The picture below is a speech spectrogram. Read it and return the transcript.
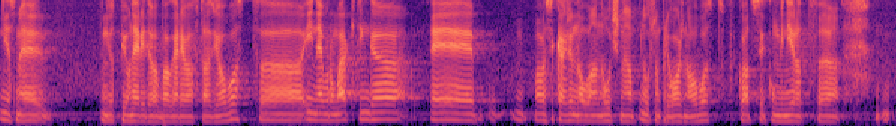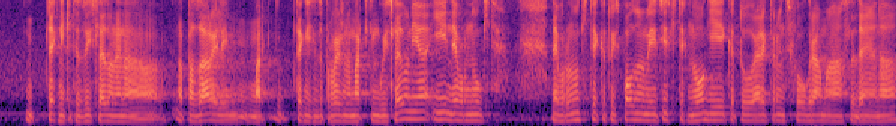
Ние сме ни от пионерите в България в тази област и невромаркетинга е, може да се каже, нова научна, научно приложена област, в която се комбинират техниките за изследване на, на пазара или марк... техниките за провеждане на маркетингови изследвания и невронауките. Невронауките, като използваме медицински технологии, като електроенцефалограма, следение на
